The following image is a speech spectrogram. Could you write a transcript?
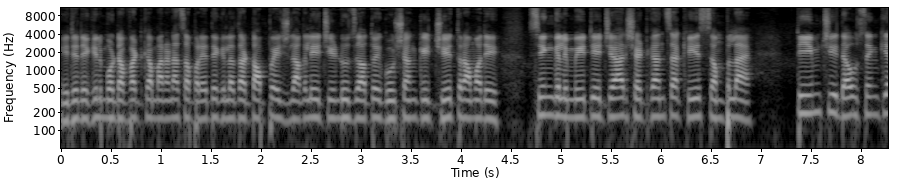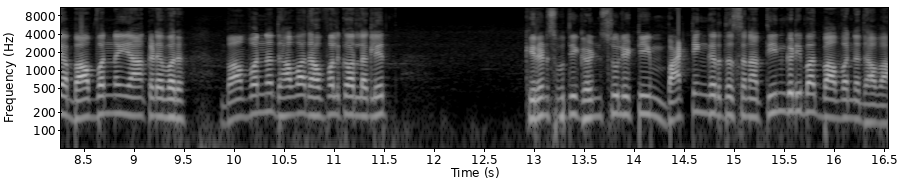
इथे देखील मोठा फटका मारण्याचा प्रयत्न केला तर टॉप पेज लागले. चेंडू जातोय घोषांकित क्षेत्रामध्ये. सिंगल मिटे चार षटकांचा खेळ संपलाय. टीमची धावसंख्या बावन्न या आकड्यावर. बावन्न धावा धावफलकावर लागलेत. किरण स्मृती घणसोली टीम बॅटिंग करत असताना तीन गडी बाद बावन्न धावा.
